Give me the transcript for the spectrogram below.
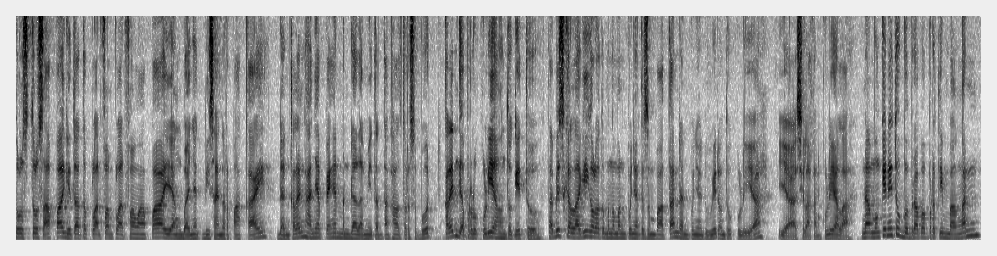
tools-tools apa gitu atau platform-platform apa yang banyak desainer pakai dan kalian hanya pengen mendalami tentang hal tersebut, kalian nggak perlu kuliah untuk itu. Tapi sekali lagi kalau teman-teman punya kesempatan dan punya duit untuk kuliah, ya silakan kuliah lah. Nah mungkin itu beberapa pertimbangan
